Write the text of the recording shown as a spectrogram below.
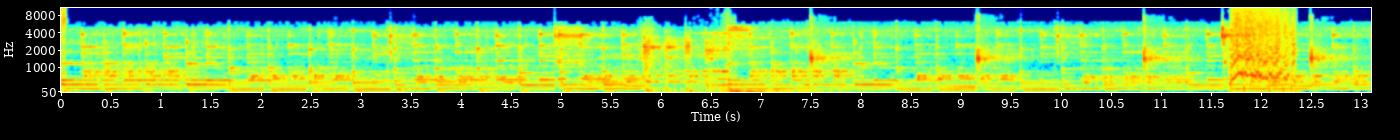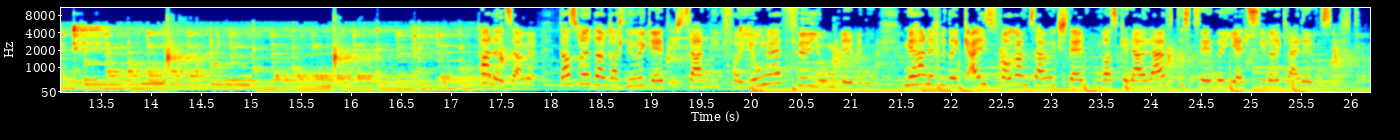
Hallo zusammen. Das, was ihr da gerade schaut, ist die Sendung von Jungen für Junggebliebene. Wir haben euch wieder ein geiles Programm zusammengestellt und was genau läuft, das seht ihr jetzt in einer kleinen Übersicht.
